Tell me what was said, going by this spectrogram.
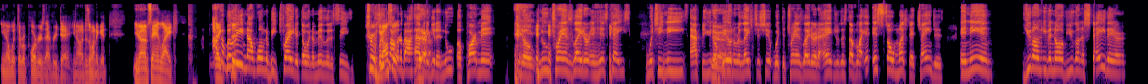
you know with the reporters every day. You know, it doesn't want to get, you know what I'm saying? Like, I like can believe the, not wanting to be traded though in the middle of the season. True, but also talking about having yeah. to get a new apartment, you know, new translator in his case which he needs after you know yeah. building a relationship with the translator of the angels and stuff like it, it's so much that changes and then you don't even know if you're going to stay there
